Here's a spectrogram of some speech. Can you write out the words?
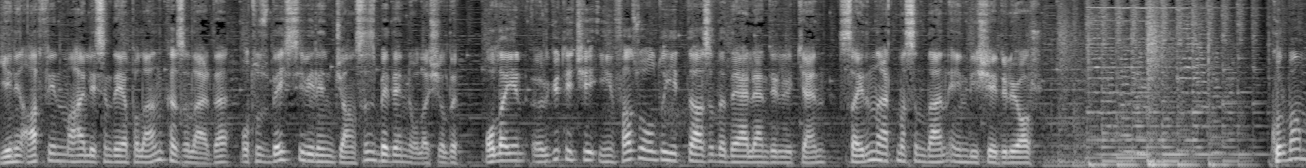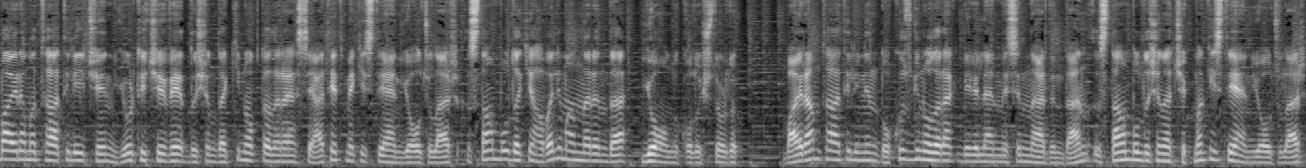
Yeni Afrin mahallesinde yapılan kazılarda 35 sivilin cansız bedenine ulaşıldı. Olayın örgüt içi infaz olduğu iddiası da değerlendirilirken sayının artmasından endişe ediliyor. Kurban Bayramı tatili için yurt içi ve dışındaki noktalara seyahat etmek isteyen yolcular İstanbul'daki havalimanlarında yoğunluk oluşturdu. Bayram tatilinin 9 gün olarak belirlenmesinin ardından İstanbul dışına çıkmak isteyen yolcular,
